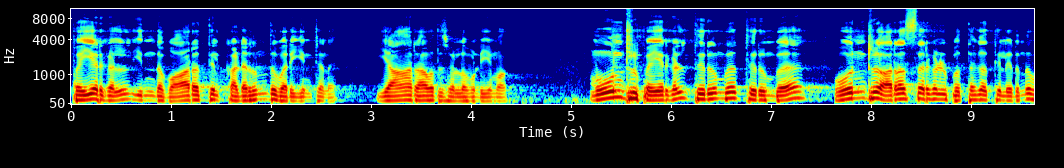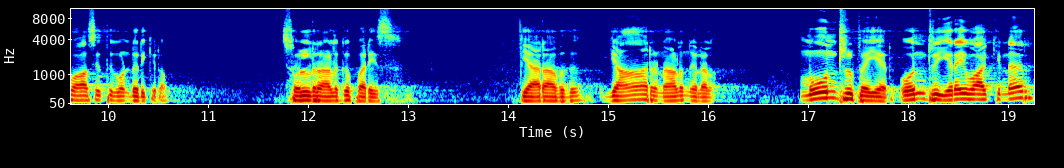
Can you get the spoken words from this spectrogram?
பெயர்கள் இந்த வாரத்தில் கடர்ந்து வருகின்றன. யாராவது சொல்ல முடியுமா? மூன்று பெயர்கள் திரும்ப திரும்ப ஒன்று அரசர்கள் புத்தகத்திலிருந்து வாசித்து கொண்டிருக்கிறோம். சொல்கிற ஆளுக்கு பரிசு. யாராவது? யாருனாலும் சொல்லலாம். மூன்று பெயர். ஒன்று இறைவாக்கினர்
